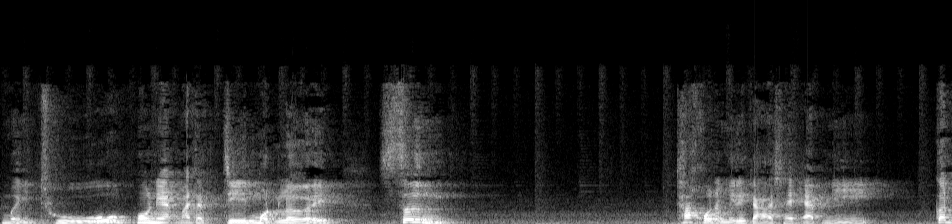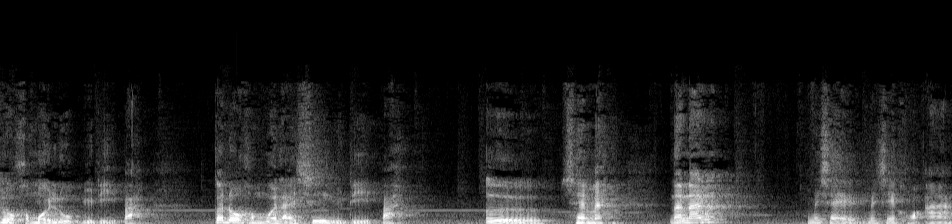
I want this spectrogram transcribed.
เหมยถูพวกเนี้ยมาจากจีนหมดเลย ซึ่ง ถ้าคนอเมริกาใช้แอปนี้ ก็โดนขโมยรูปอยู่ดีปะก็โดนขโมยรายชื่ออยู่ดีปะเออ ใช่ไหมดังนั้นไม่ใช่ไม่ใช่ข้ออ้าง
